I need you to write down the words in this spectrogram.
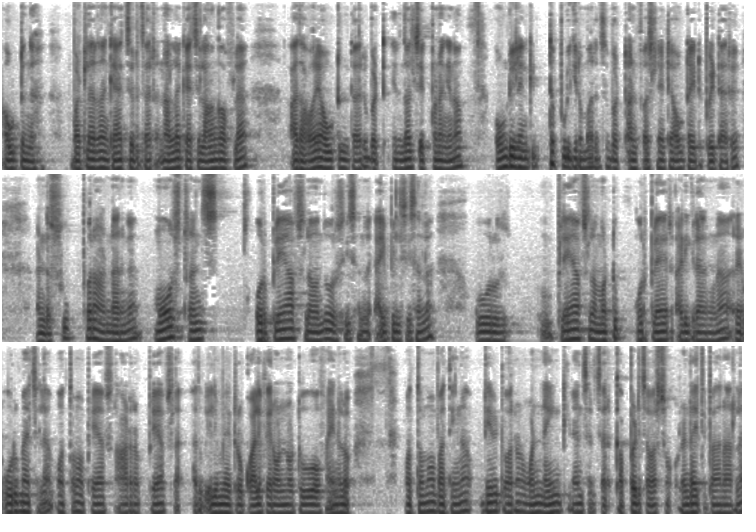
அவுட்டுங்க. பட்லர் தான் கேட்ச் எடுத்தார். நல்ல கேட்ச் லாங் ஆஃபில் அது அவரே அவுட்டுன்ட்டார். பட் இருந்தாலும் செக் பண்ணாங்க. ஏன்னா பவுண்டரி லைன் கிட்ட பிடிக்கிற மாதிரி இருந்துச்சு. பட் அன்ஃபார்ச்சுனேட்லி அவுட் ஆகிட்டு போயிட்டார். அண்டு சூப்பராக ஆடினாருங்க. மோஸ்ட் ரன்ஸ் ஒரு பிளே ஆஃப்ஸில் வந்து ஒரு சீசனில் ஐபிஎல் சீசனில் ஒரு பிளே ஆஃப்ஸில் மட்டும் ஒரு பிளேயர் அடிக்கிறாங்கன்னா ஒரு மேட்ச்சில் மொத்தமாக பிளே ஆஃப்ஸ் ஆடுற பிளே ஆஃப்ஸில் அது எலிமினேட்டரோ குவாலிஃபயர் ஒன்னோ டூவோ ஃபைனலோ மொத்தமாக பார்த்தீங்கன்னா David Warner one ninety runs அடித்தார் கப் அடித்த வருஷம் ரெண்டாயிரத்தி பதினாறில்.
